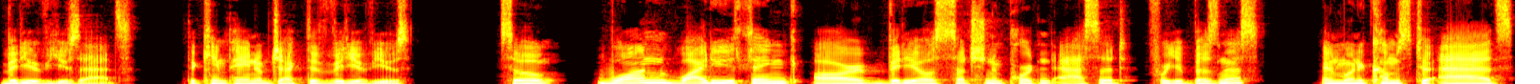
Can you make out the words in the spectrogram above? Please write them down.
video views ads, the campaign objective video views. So, one, why do you think are videos such an important asset for your business? And when it comes to ads,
